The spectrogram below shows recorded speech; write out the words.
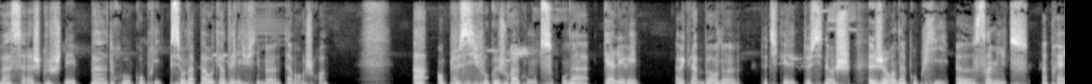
passages que je n'ai pas trop compris. Si on n'a pas regardé les films d'avant, je crois. Ah, en plus, il faut que je vous raconte, on a galéré avec la borne de ticket de Sinoche. Genre, on a compris euh, 5 minutes après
